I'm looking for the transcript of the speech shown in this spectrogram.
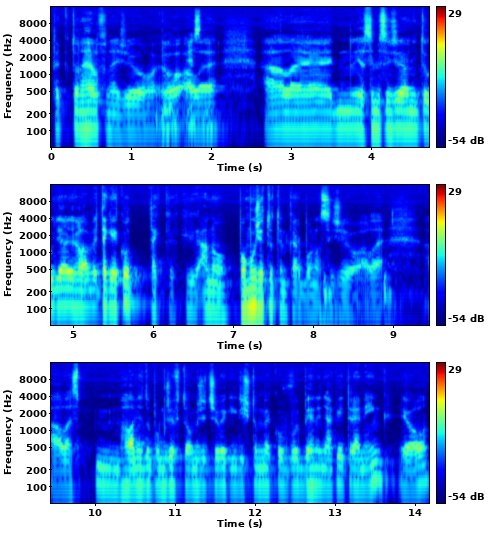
tak to nehelfne, že jo, jo, No, jasně. ale, ale já si myslím, že oni to udělali hlavě, tak jako, tak ano, pomůže to ten karbon asi, že jo, ale, ale hlavně to pomůže v tom, že člověk, i když v tom jako odběhne nějaký trénink, jo,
